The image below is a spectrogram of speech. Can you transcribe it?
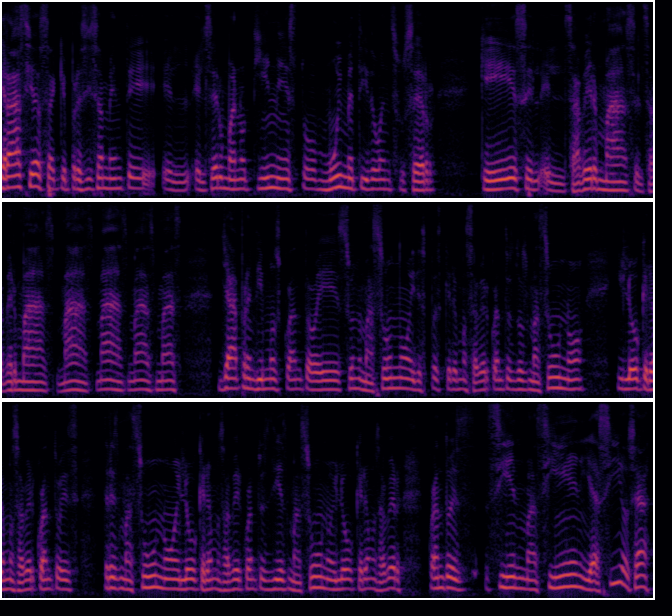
Gracias a que precisamente el, el ser humano tiene esto muy metido en su ser, que es el, el, saber más, el saber más, más, más, más, más. Ya aprendimos cuánto es uno más uno y después queremos saber cuánto es dos más uno y luego queremos saber cuánto es tres más uno y luego queremos saber cuánto es diez más uno y luego queremos saber cuánto es cien más cien y así, o sea,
